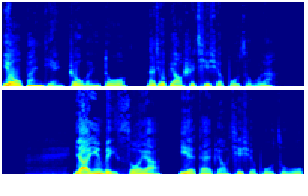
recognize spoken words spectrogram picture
有斑点、皱纹多，那就表示气血不足了。牙龈萎缩呀，也代表气血不足。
